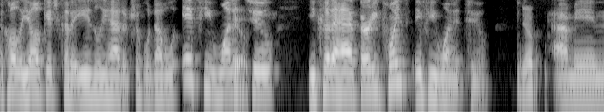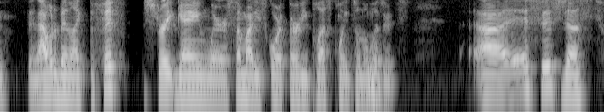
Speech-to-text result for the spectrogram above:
Nikola Jokic could have easily had a triple double if he wanted yep. to. He could have had 30 points if he wanted to. Yep. I mean, and that would have been like the fifth straight game where somebody scored 30 plus points on the mm. Wizards. Uh it's it's just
